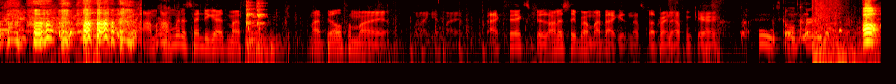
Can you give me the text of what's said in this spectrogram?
Let's! I'm, I'm gonna send you guys my my bill from my when I get my back fixed because honestly, bro, my back is messed up right now from carrying. Let's go, Chris. oh!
